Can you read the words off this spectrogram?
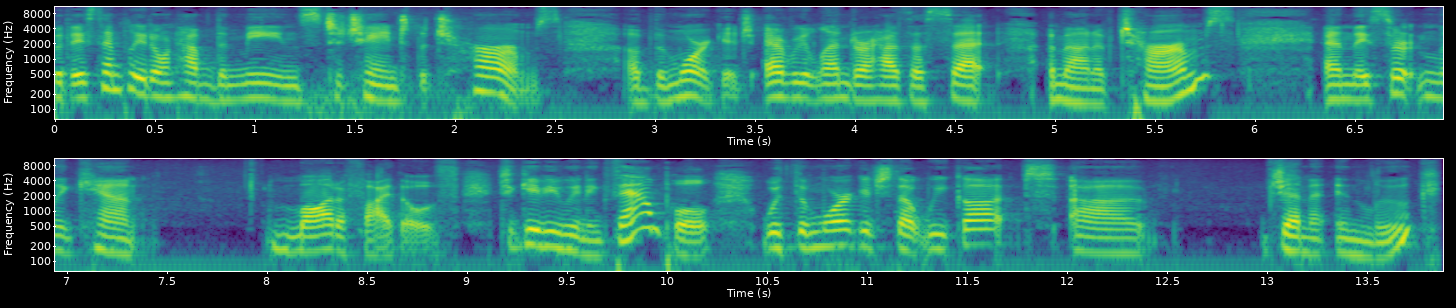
but they simply don't have the means to change the terms of the mortgage. Every lender has a set amount of terms, and they certainly can't modify those. To give you an example, with the mortgage that we got, uh, Jenna and Luke,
